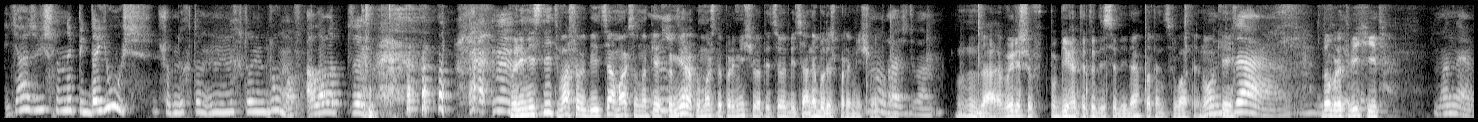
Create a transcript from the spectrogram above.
Я, звісно, не піддаюсь, щоб ніхто, ніхто не думав, але от. е, Перемістіть вашого бійця максимум на 5 Ні, комірок, ви можете переміщувати цього бійця. Не будеш переміщувати. Ну, раз, два. М, Да, вирішив побігати туди-сюди, да? потанцювати. Ну окей. Да. Добре, твій хід. Маневр.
